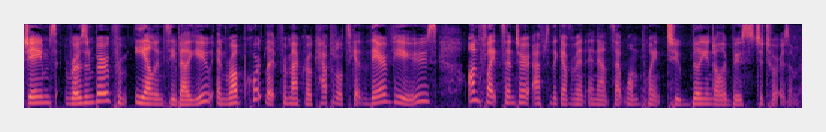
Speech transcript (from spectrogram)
James Rosenberg from EL&C Value and Rob Cortlett from Macro Capital to get their views on Flight Centre after the government announced that $1.2 billion boost to tourism.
